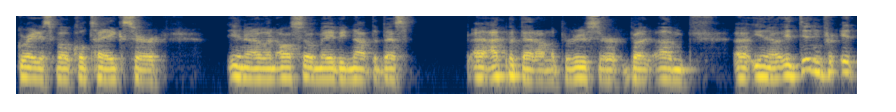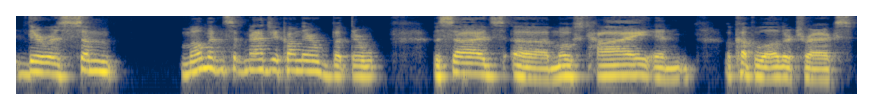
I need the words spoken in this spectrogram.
greatest vocal takes or you know, and also maybe not the best I put that on the producer, but um, uh, you know, it didn't. It there was some moments of magic on there, but there, besides uh, Most High and a couple of other tracks,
